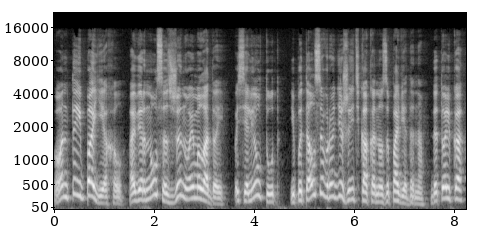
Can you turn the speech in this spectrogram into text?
Он-то и поехал, а вернулся с женой молодой, поселил тут и пытался вроде жить, как оно заповедано. Да только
